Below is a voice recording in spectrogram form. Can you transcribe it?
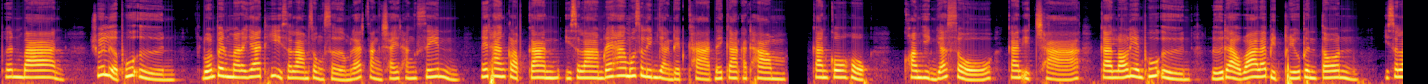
เพื่อนบ้าน ช่วยเหลือผู้อื่น ล้วนเป็นมารยาทที่อิสลามส่งเสริมและสั่งใช้ทั้งสิ้น ในทางกลับกัน อิสลามได้ห้ามมุสลิมอย่างเด็ดขาดในการอธรรม การโกหก ความหยิ่งยโส การอิจฉา การล้อเลียนผู้อื่น หรือด่าว่าและบิดพริ้วเป็นต้น อิสล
